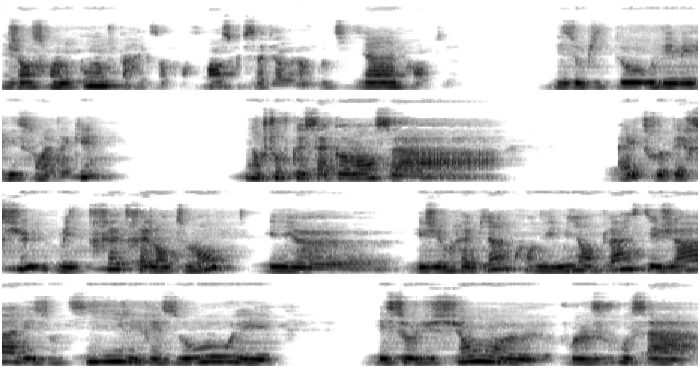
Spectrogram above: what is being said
les gens se rendent compte, par exemple en France, que ça vient de leur quotidien quand des hôpitaux ou des mairies sont attaqués. Donc je trouve que ça commence à, à être perçu, mais très très lentement. Et, euh, et j'aimerais bien qu'on ait mis en place déjà les outils, les réseaux, les, les solutions euh, pour le jour où ça,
